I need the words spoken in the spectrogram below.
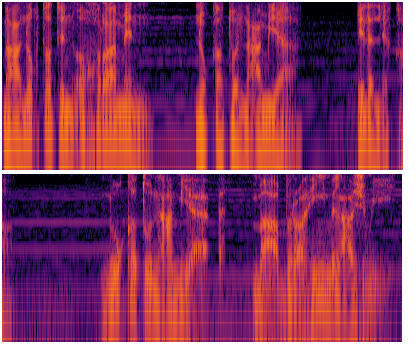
مع نقطة أخرى من نقط عمياء. إلى اللقاء. نقط عمياء مع إبراهيم العجمي.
